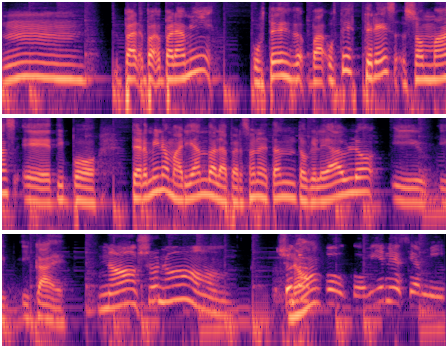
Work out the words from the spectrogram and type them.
Mm, pa- pa- para mí, ustedes, ustedes tres son más eh, tipo, termino mareando a la persona de tanto que le hablo y, y- y cae. No, yo no. Yo ¿No? tampoco, viene hacia mí.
